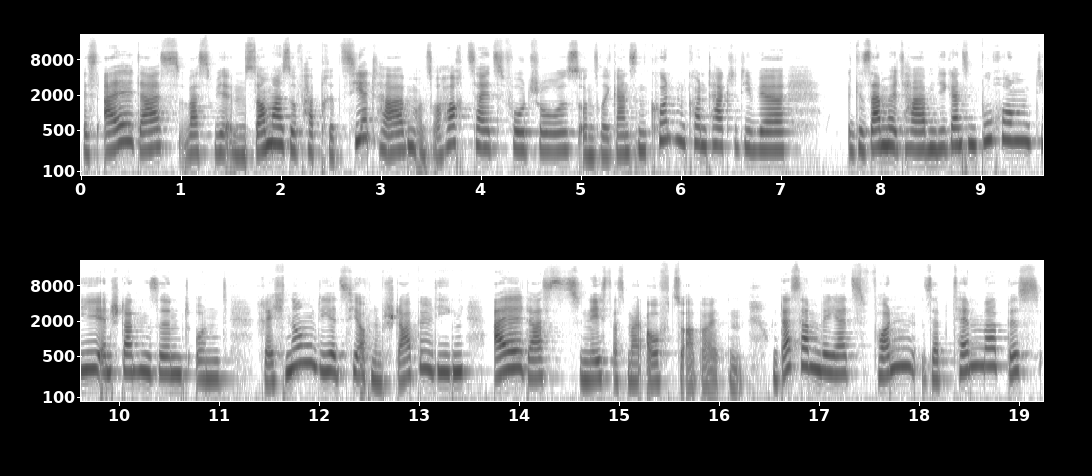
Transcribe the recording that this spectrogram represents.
ist all das, was wir im Sommer so fabriziert haben, unsere Hochzeitsfotos, unsere ganzen Kundenkontakte, die wir gesammelt haben, die ganzen Buchungen, die entstanden sind und Rechnungen, die jetzt hier auf einem Stapel liegen, all das zunächst erstmal aufzuarbeiten. Und das haben wir jetzt von September bis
